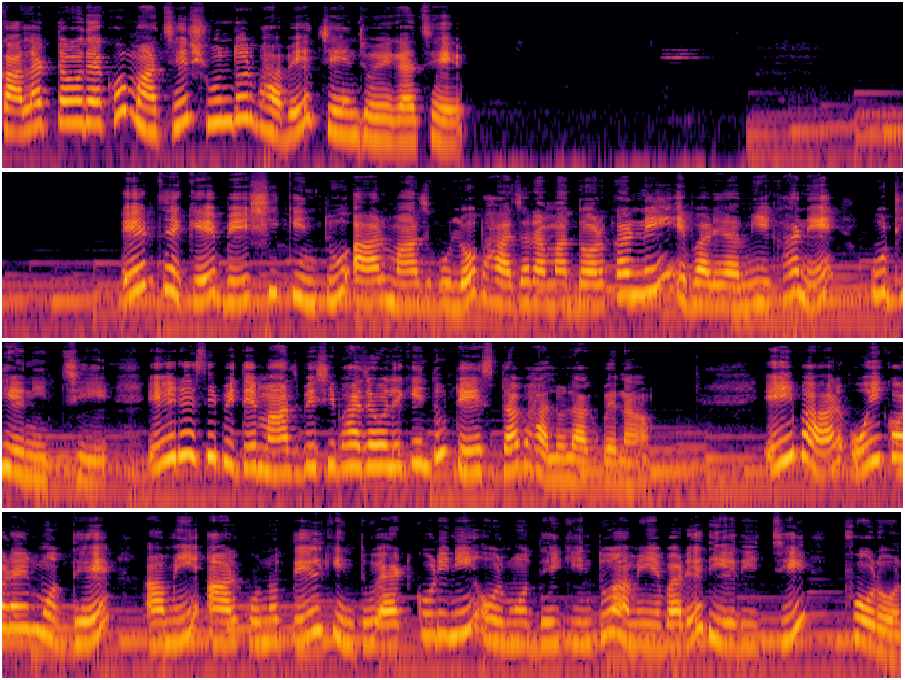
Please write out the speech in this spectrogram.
কালারটাও দেখো মাছের সুন্দরভাবে চেঞ্জ হয়ে গেছে। এর থেকে বেশি কিন্তু আর মাছগুলো ভাজার আমার দরকার নেই, এবারে আমি এখানে উঠিয়ে নিচ্ছি। এই রেসিপিতে মাছ বেশি ভাজা হলে কিন্তু টেস্টটা ভালো লাগবে না। এইবার ওই কড়াইয়ের মধ্যে আমি আর কোনো তেল কিন্তু অ্যাড করিনি, ওর মধ্যেই কিন্তু আমি এবারে দিয়ে দিচ্ছি ফোড়ন।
